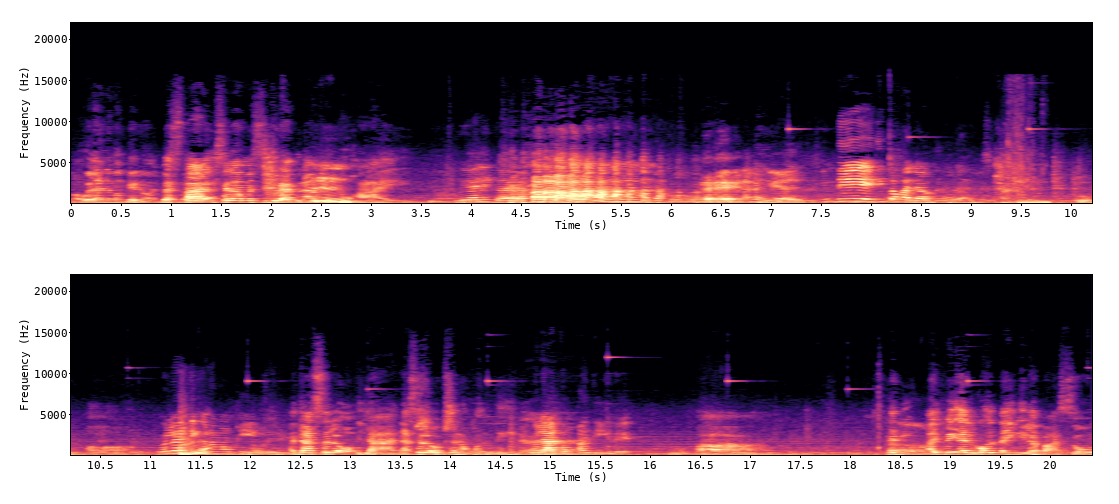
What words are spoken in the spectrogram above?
Oh, wala namang ganon. Basta Wala. isa lang mas sigurado namin buhay. Kuya, halika. Ano naman ako? Hindi, dito ka lang. Wala. Oo. Wala, hindi ko naman kita. Ah, nasa loob, yan. Nasa loob siya ng container. Wala tong kadiri. Ah, kani- ay, may alcohol tayong nilabas, so...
